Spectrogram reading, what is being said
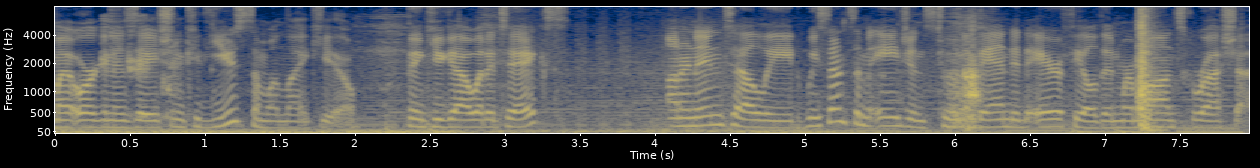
My organization could use someone like you. Think you got what it takes? On an intel lead, we sent some agents to an abandoned airfield in Murmansk, Russia.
